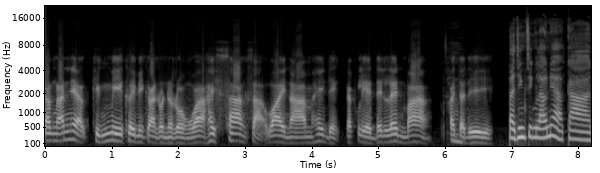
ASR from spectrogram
ดังนั้นเนี่ยถึงมีเคยมีการรณรงค์ว่าให้สร้างสระว่ายน้ำให้เด็กนักเรียนได้เล่นบ้าง ก็จะดี แต่จริง ๆ แล้วเนี่ยการ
